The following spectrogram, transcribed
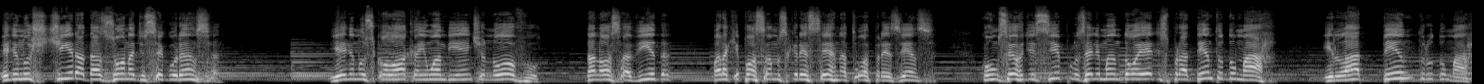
Ele nos tira da zona de segurança e Ele nos coloca em um ambiente novo da nossa vida para que possamos crescer na tua presença. Com os seus discípulos, ele mandou eles para dentro do mar, e lá dentro do mar,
